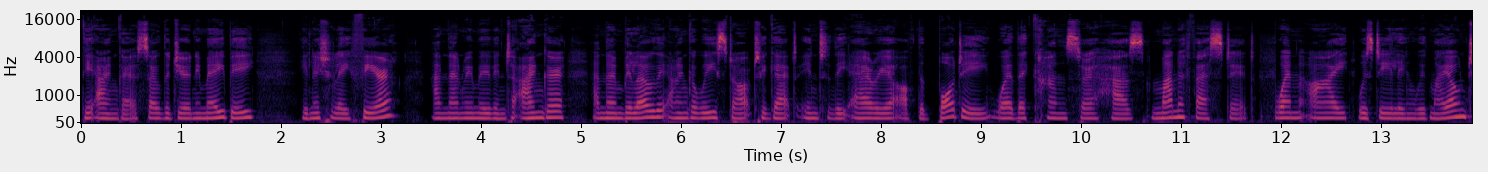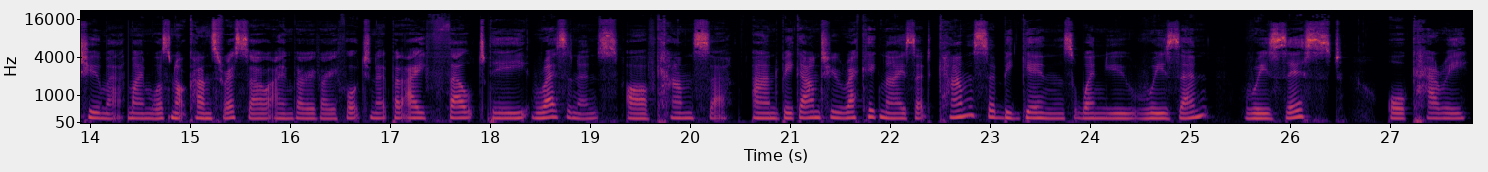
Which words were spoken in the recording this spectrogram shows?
the anger. So the journey may be initially fear and then we move into anger. And then below the anger, we start to get into the area of the body where the cancer has manifested. When I was dealing with my own tumor, mine was not cancerous, so I'm very, very fortunate, but I felt the resonance of cancer and began to recognize that cancer begins when you resent, resist, or carry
